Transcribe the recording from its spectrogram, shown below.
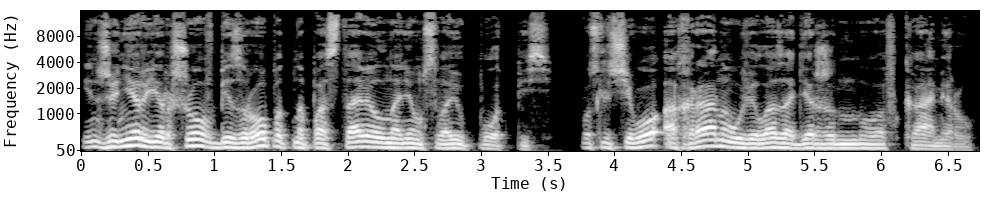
инженер Ершов безропотно поставил на нем свою подпись, после чего охрана увела задержанного в камеру.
